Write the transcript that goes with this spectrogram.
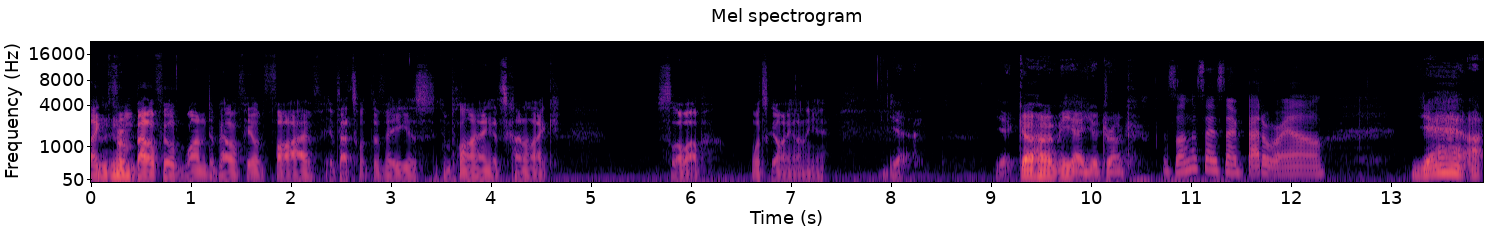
Like from Battlefield One to Battlefield Five, if that's what the V is implying, it's kind of like slow up. What's going on here? Yeah, yeah. Go home, EA. You're drunk. As long as there's no battle royale. Yeah,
